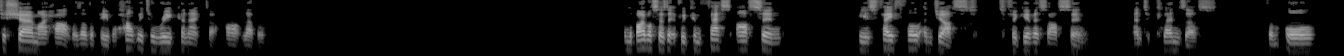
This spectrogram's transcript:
to share my heart with other people. Help me to reconnect at heart level. And the Bible says that if we confess our sin, He is faithful and just to forgive us our sin and to cleanse us from all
